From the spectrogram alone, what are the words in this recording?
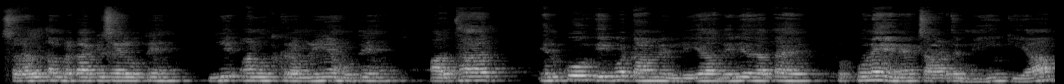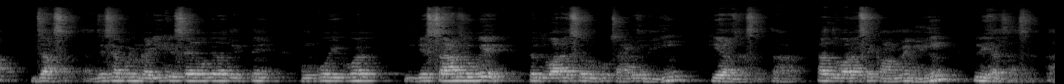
सरलतम प्रकार के सेल होते हैं, ये अनुत्क्रमणीय होते हैं, अर्थात इनको एक बार काम में लिया, ले लिया जाता है तो पुनः इन्हें चार्ज नहीं किया जा सकता। जैसे अपन घड़ी के सेल वगैरह देखते हैं, उनको एक बार डिस्चार्ज हो गए, फिर दोबारा से उनको चार्ज नहीं किया जा सकता या दोबारा से काम में नहीं लिया जा सकता।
